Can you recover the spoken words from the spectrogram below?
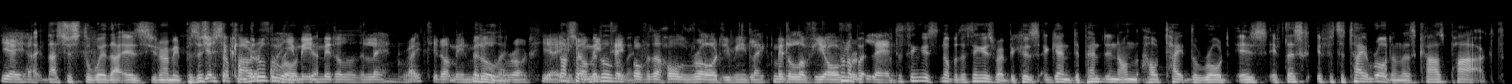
Yeah, yeah. like, that's just the way that is you know what I mean position just to yourself in the middle of clarify, the road you mean yeah. middle of the lane, right? You don't mean Middle middle, of the road. Yeah, No, you sorry, don't middle mean of the take over the whole road. You mean like middle of your no, no, but, lane. but the thing is, no, but the thing is, right, because again, depending on how tight the road is, if there's if it's a tight road and there's cars parked,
